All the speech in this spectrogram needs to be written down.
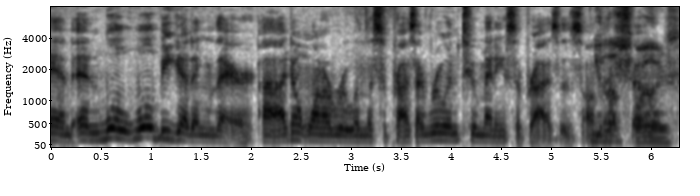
and and we'll we'll be getting there uh, i don't want to ruin the surprise i ruined too many surprises on You this love show. spoilers.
